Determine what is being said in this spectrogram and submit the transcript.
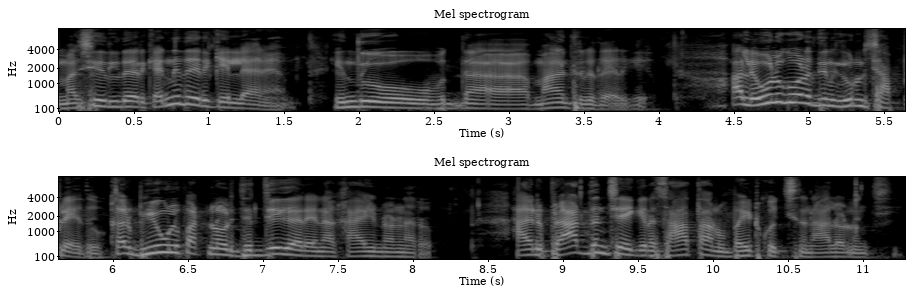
మసీదుల దగ్గరికి అన్ని దగ్గరికి వెళ్ళాను. హిందూ మాంత్రిక దగ్గరికి. వాళ్ళు ఎవరు కూడా దీని గురించి చెప్పలేదు. కానీ భీముల పట్టణంలో జడ్జి గారు నాకు ఆయన ఉన్నారు. ఆయన ప్రార్థన చేయగిన సాతాను బయటకు వచ్చింది నాలో నుంచి.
